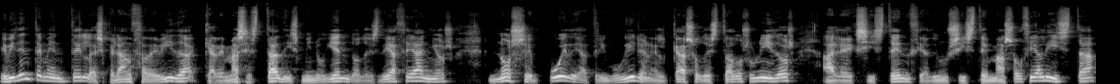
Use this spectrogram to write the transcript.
Evidentemente, la esperanza de vida, que además está disminuyendo desde hace años, no se puede atribuir en el caso de Estados Unidos a la existencia de un sistema socialista,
